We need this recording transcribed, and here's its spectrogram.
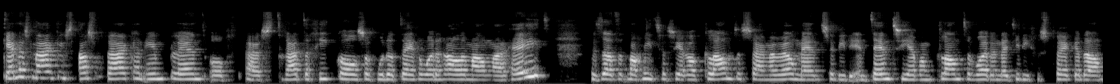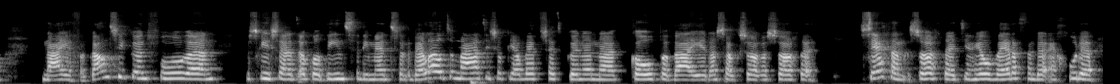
kennismakingsafspraken inplant of uh, strategiecalls of hoe dat tegenwoordig allemaal maar heet. Dus dat het nog niet zozeer al klanten zijn, maar wel mensen die de intentie hebben om klant te worden en dat je die gesprekken dan na je vakantie kunt voeren. Misschien zijn het ook wel diensten die mensen wel automatisch op jouw website kunnen uh, kopen bij je. Dan zou ik zorgen, zorgen, zeggen, zorg dat je een heel wervende en goede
